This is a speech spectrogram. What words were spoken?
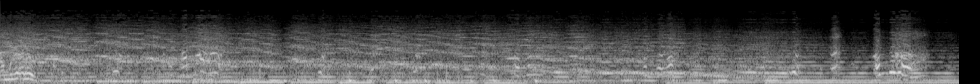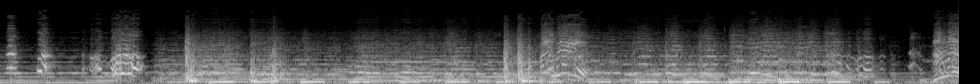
అమ్మగారు! అమ్మా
